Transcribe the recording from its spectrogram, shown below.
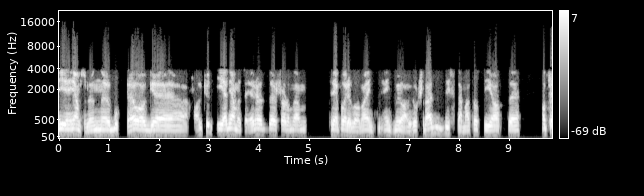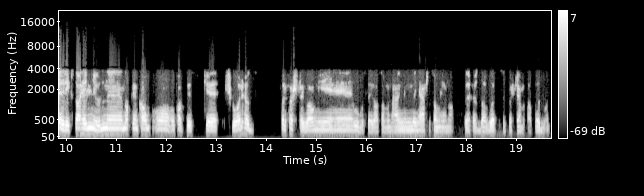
i Gjemselund borte. Og har kun én hjemmeseier, selv om de tre foregående enten med uavgjort. Så Der drister jeg meg til å si at, eh, at Fredrikstad holder nullen eh, nok en kamp og, og faktisk eh, slår Hødd for første gang i Obos-ligasammenheng denne sesongen. At Hødd har gått på sitt første hjemmetap på Hødvold.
